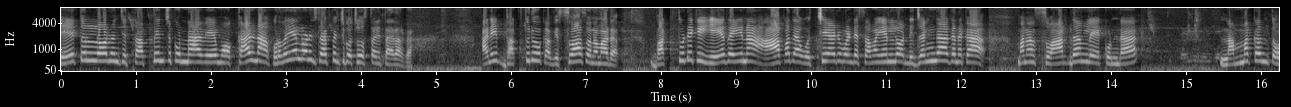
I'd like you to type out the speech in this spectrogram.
చేతుల్లో నుంచి తప్పించుకున్నావేమో కానీ నా హృదయంలో నుంచి తప్పించుకో చూస్తాను తరాగా. అని భక్తుడు ఒక విశ్వాసం అన్నమాట. భక్తుడికి ఏదైనా ఆపద వచ్చేటువంటి సమయంలో నిజంగా గనక మనం స్వార్థం లేకుండా నమ్మకంతో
